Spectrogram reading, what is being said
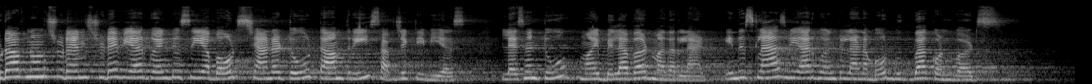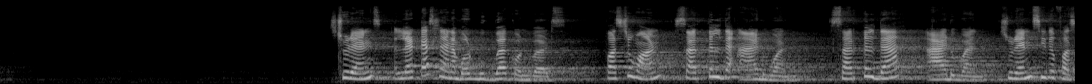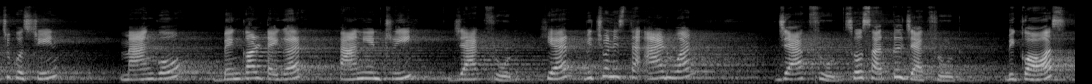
Good afternoon students. Today we are going to see about Standard 2 Term 3 Subject EVS. Lesson 2 My Beloved Motherland. In this class we are going to learn about book back on words. Students, let us learn about book back on words. First one, circle the add one. Circle the add one. Students, see the first question. Mango, Bengal tiger, banyan tree, jackfruit. Here, which one is the add one? Jackfruit. So, circle jackfruit. Because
